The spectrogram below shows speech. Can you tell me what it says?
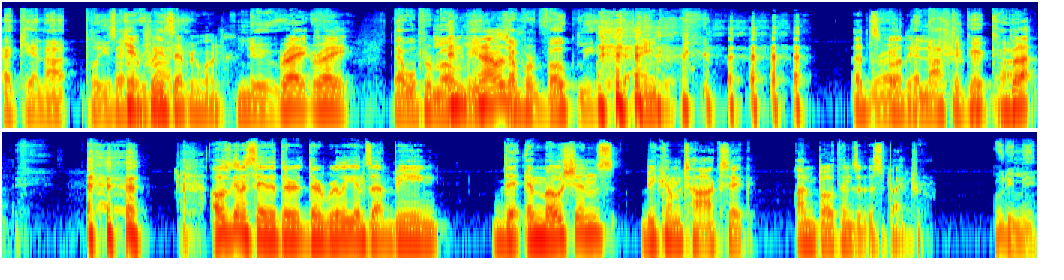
i cannot please Can't everybody. please everyone. no Right. Right. that will promote And- me. and I was- that will provoke me to anger, That's right? funny. and not the good cop. But I, I was going to say that there there really ends up being the emotions become toxic on both ends of the spectrum. what do you mean?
